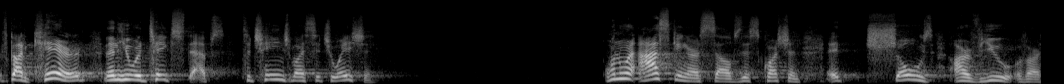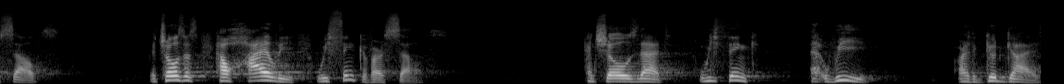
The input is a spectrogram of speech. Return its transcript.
if God cared, then He would take steps to change my situation. When we're asking ourselves this question, it shows our view of ourselves. It shows us how highly we think of ourselves. And shows that we think that we are the good guys,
